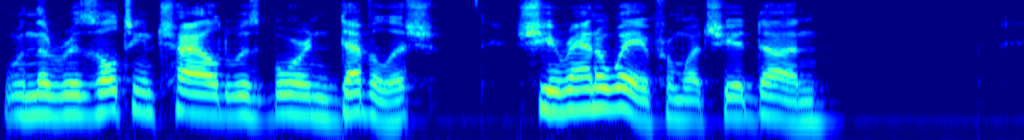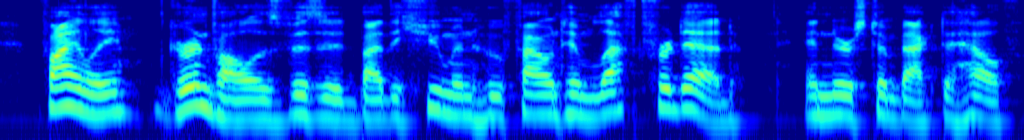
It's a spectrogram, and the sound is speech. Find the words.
When the resulting child was born devilish, she ran away from what she had done. Finally, Gurnval is visited by the human who found him left for dead and nursed him back to health.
